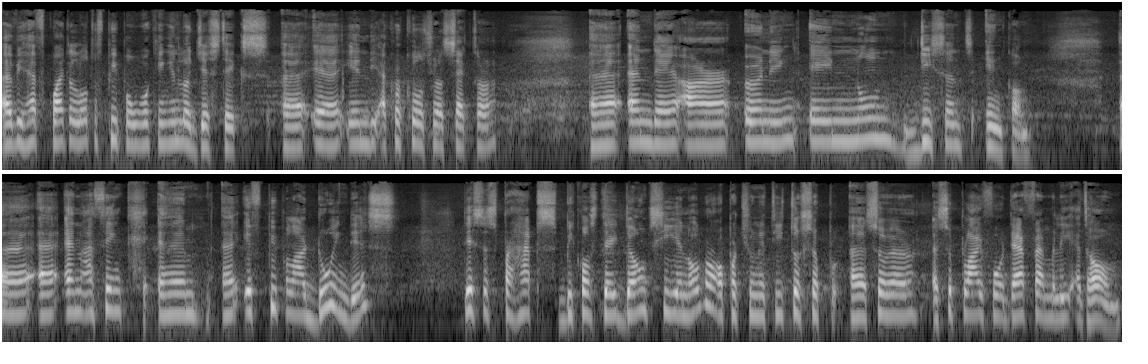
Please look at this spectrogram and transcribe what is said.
Uh, we have quite a lot of people working in logistics, uh, uh, in the agricultural sector, and they are earning a non decent income. Uh, uh, and I think um, uh, if people are doing this, this is perhaps because they don't see another opportunity to sup uh, supply for their family at home.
